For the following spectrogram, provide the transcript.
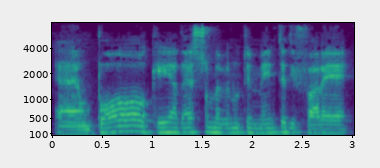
eh, un po' che adesso mi è venuto in mente di fare,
